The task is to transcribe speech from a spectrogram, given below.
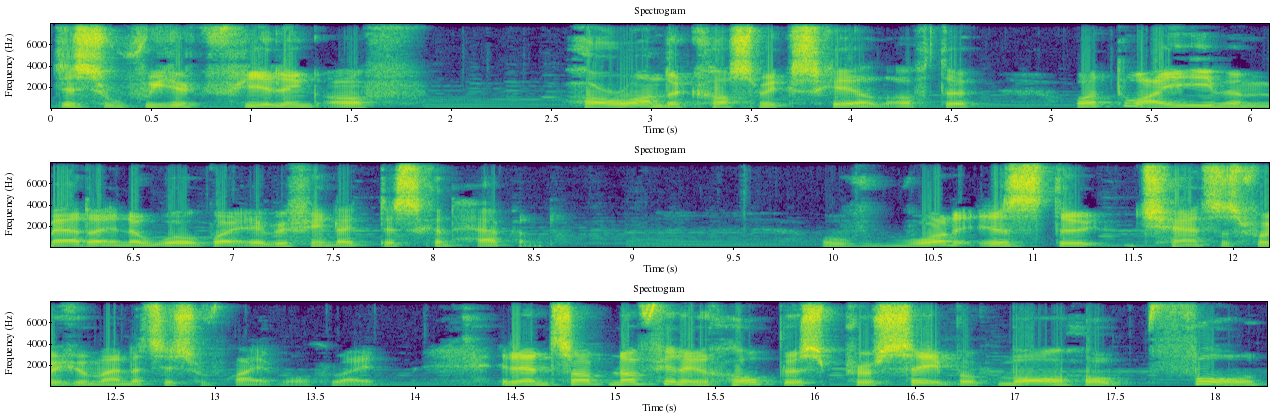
this weird feeling of horror on the cosmic scale of the what do I even matter in a world where everything like this can happen? What is the chances for humanity's survival, right? It ends up not feeling hopeless per se, but more hopeful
